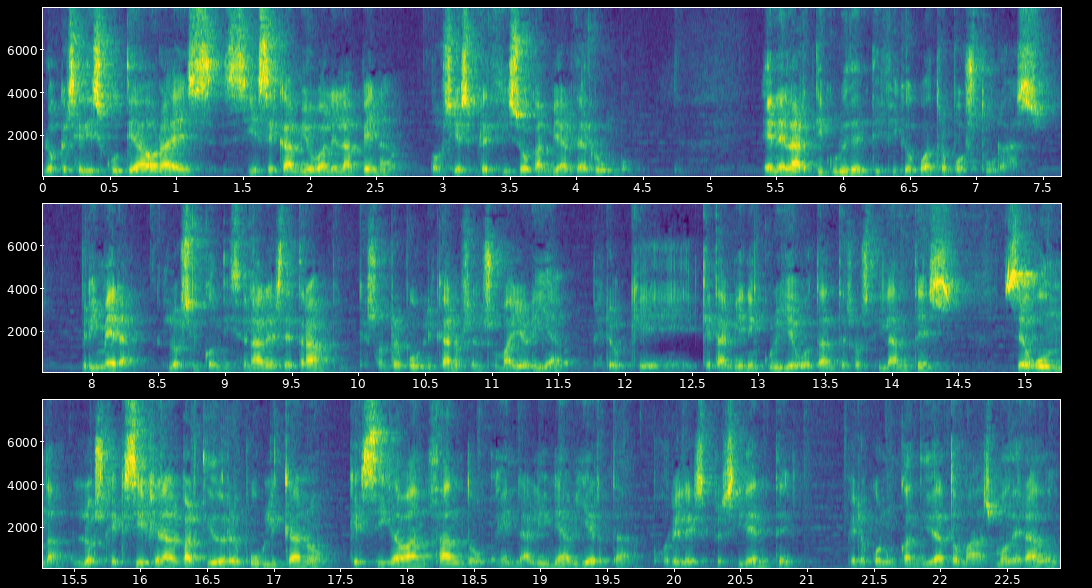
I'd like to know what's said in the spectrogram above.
Lo que se discute ahora es si ese cambio vale la pena o si es preciso cambiar de rumbo. En el artículo identifico cuatro posturas. Primera, los incondicionales de Trump, que son republicanos en su mayoría, pero que, también incluye votantes oscilantes. Segunda, los que exigen al Partido Republicano que siga avanzando en la línea abierta por el expresidente, pero con un candidato más moderado.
